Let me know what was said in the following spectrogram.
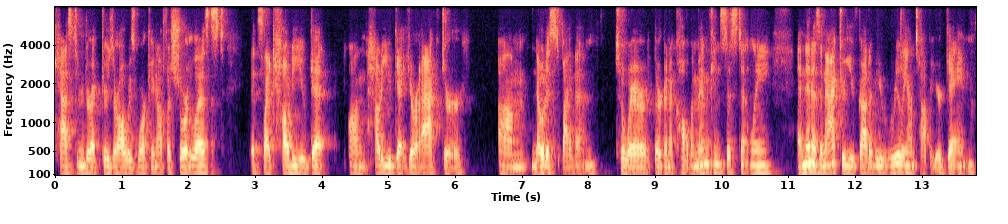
casting directors are always working off a short list it's like how do you get on how do you get your actor um, noticed by them to where they're going to call them in consistently and then as an actor you've got to be really on top of your game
